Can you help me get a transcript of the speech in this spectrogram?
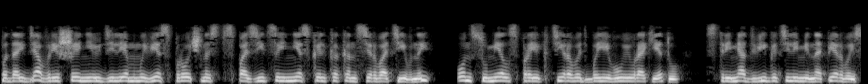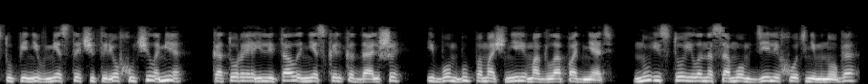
Подойдя в решению дилеммы вес-прочность с позиции несколько консервативной, он сумел спроектировать боевую ракету, с тремя двигателями на первой ступени вместо четырех у Челоме, которая и летала несколько дальше, и бомбу помощнее могла поднять. Ну и стоило на самом деле хоть немного,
